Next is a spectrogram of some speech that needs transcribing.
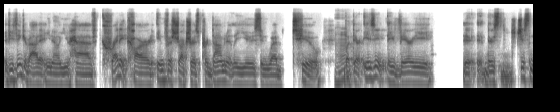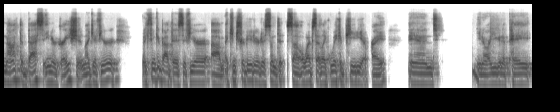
if you think about it, you know, you have credit card infrastructure is predominantly used in Web 2, mm-hmm. but there isn't a very there, there's just not the best integration. Like if you're like think about this, if you're um, a contributor to some so a website like Wikipedia, right? And you know, are you going to pay?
